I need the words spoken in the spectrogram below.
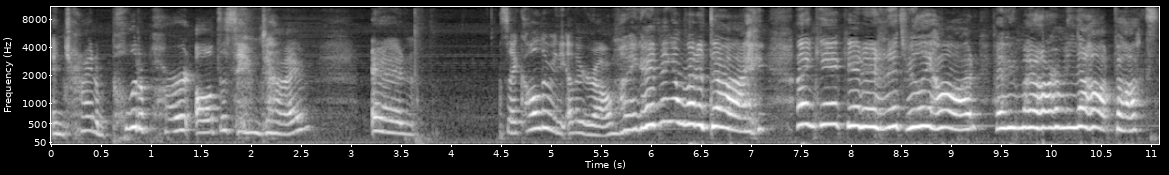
and trying to pull it apart all at the same time. And so I called over the other girl. I'm like, I think I'm gonna die. I can't get it and it's really hot having my arm in the hot box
